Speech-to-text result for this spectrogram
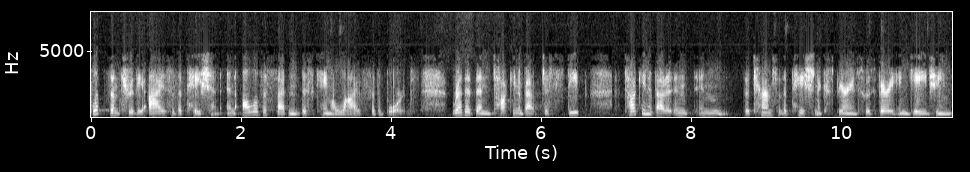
flipped them through the eyes of the patient, and all of a sudden this came alive for the boards. Rather than talking about just STEEP, talking about it in, in the terms of the patient experience was very engaging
